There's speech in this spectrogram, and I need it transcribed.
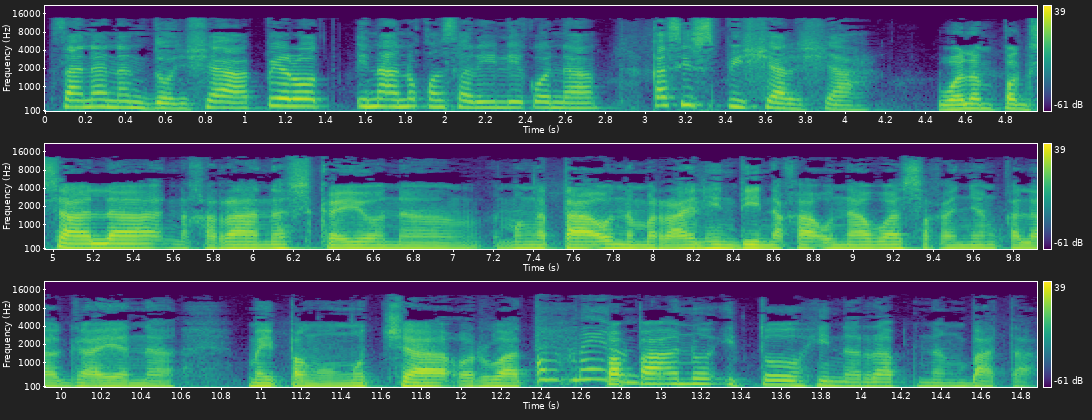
sana nandun siya. Pero inaano ko ang sarili ko na kasi special siya. Walang pagsala, nakaranas kayo ng mga tao na marahil hindi nakaunawa sa kanyang kalagayan na may pangungot siya or what. Oh, mayroon Paano ito hinarap ng bata?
